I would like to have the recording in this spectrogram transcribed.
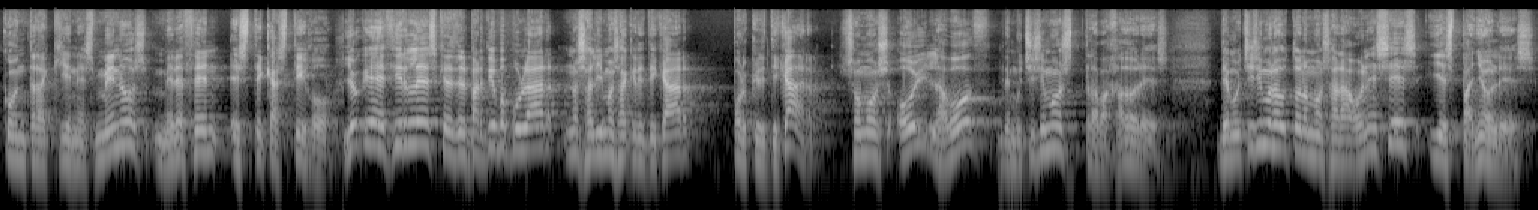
contra quienes menos merecen este castigo. Yo quería decirles que desde el Partido Popular no salimos a criticar por criticar. Somos hoy la voz de muchísimos trabajadores, de muchísimos autónomos aragoneses y españoles.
